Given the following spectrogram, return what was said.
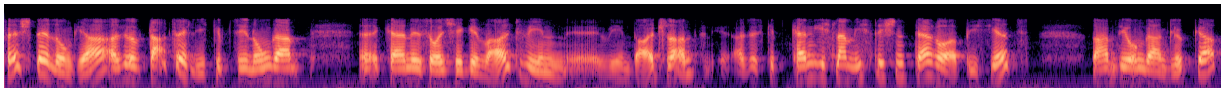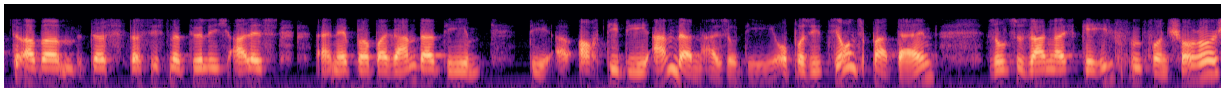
Feststellung, ja. Also tatsächlich gibt es in Ungarn äh, keine solche Gewalt wie in, äh, wie in Deutschland. Also es gibt keinen islamistischen Terror bis jetzt. Da haben die Ungarn Glück gehabt, aber das, das ist natürlich alles eine Propaganda, die, die auch die, die anderen, also die Oppositionsparteien, sozusagen als Gehilfen von Soros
